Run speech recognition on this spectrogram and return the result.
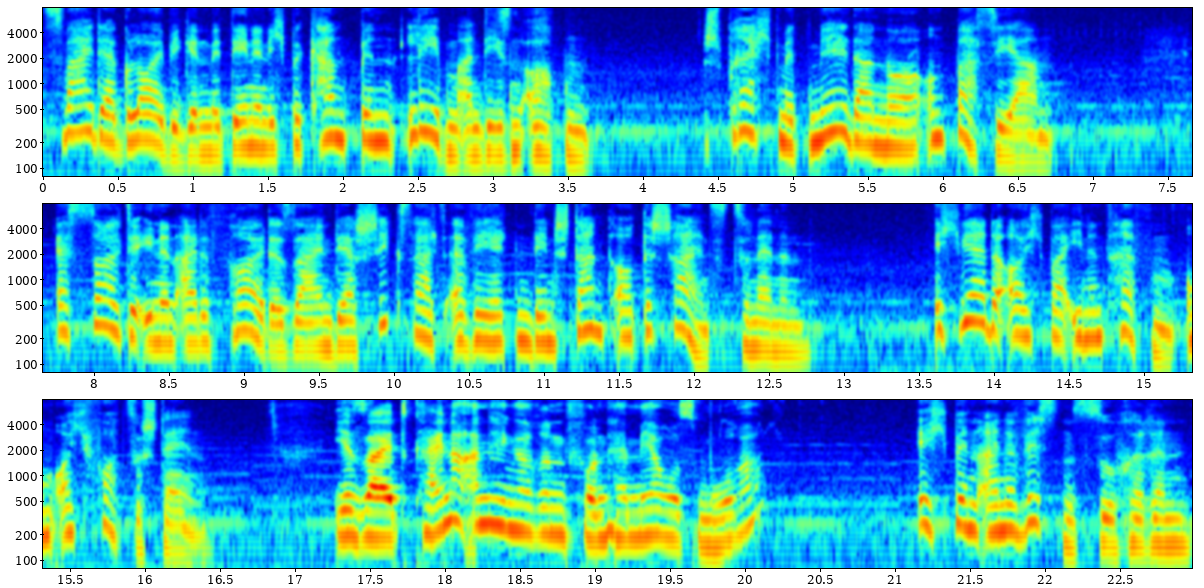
Zwei der Gläubigen, mit denen ich bekannt bin, leben an diesen Orten. Sprecht mit Mildanor und Bassian. Es sollte ihnen eine Freude sein, der Schicksalserwählten den Standort des Schreins zu nennen. Ich werde euch bei ihnen treffen, um euch vorzustellen. Ihr seid keine Anhängerin von Hermeus Mora? Ich bin eine Wissenssucherin,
